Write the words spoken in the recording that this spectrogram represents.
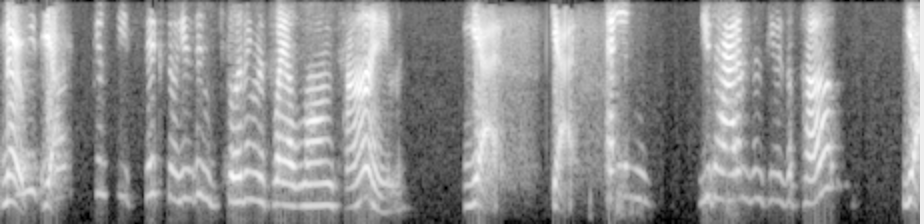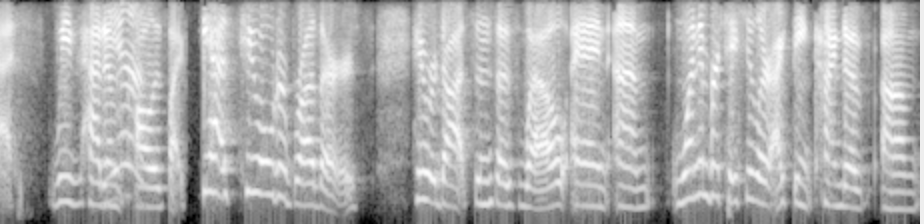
No, yeah, going to be six, so he's been living this way a long time. yes, yes. And you've had him since he was a pup. Yes, we've had him Yeah. all his life. He has two older brothers who are Dachshunds as well, and um one in particular, I think, kind of um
